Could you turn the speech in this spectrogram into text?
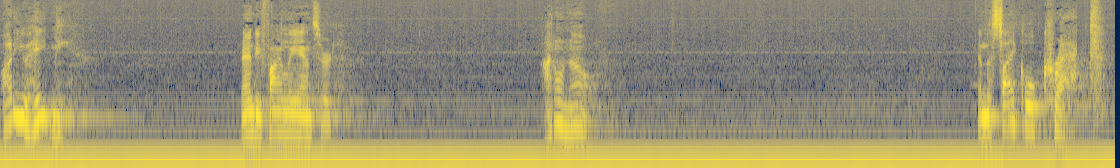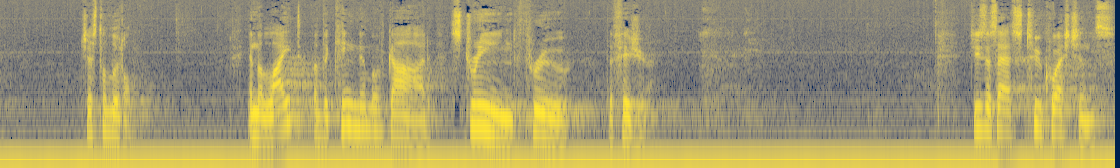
Why do you hate me? Randy finally answered, I don't know. And the cycle cracked just a little. and the light of the kingdom of God streamed through the fissure. Jesus asked two questions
